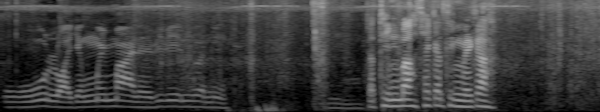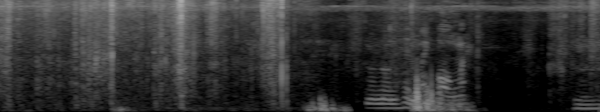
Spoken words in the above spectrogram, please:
โอ้รอยยังไม่ไหม้เลยพี่พี่เพื่อนนี่นี่นะกระทิงปะใช่กระทิงไหมกะนุ่นๆเห็นไม้กองไหมอืม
